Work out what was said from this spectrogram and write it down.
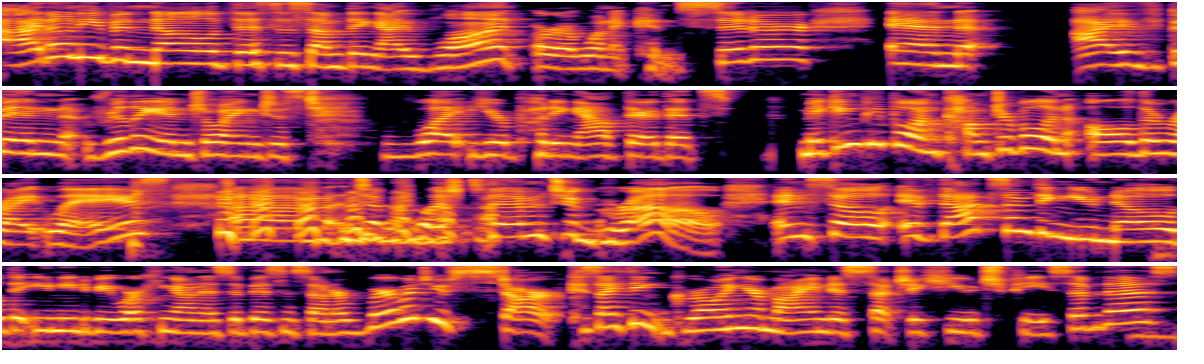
I don't even know if this is something I want or I want to consider. And I've been really enjoying just what you're putting out there that's making people uncomfortable in all the right ways um, to push them to grow. And so, if that's something you know that you need to be working on as a business owner, where would you start? Because I think growing your mind is such a huge piece of this.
